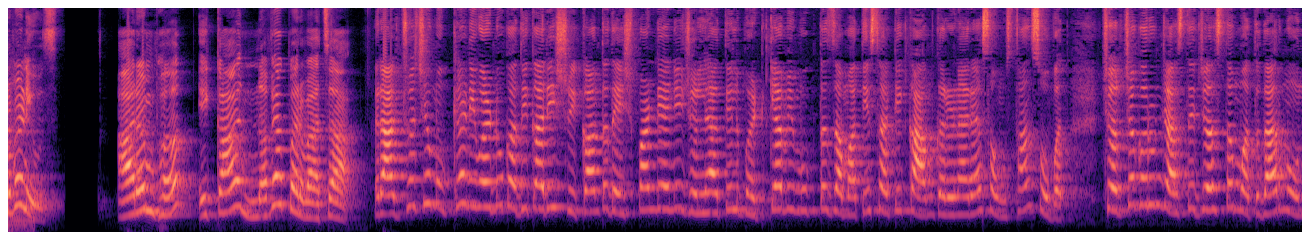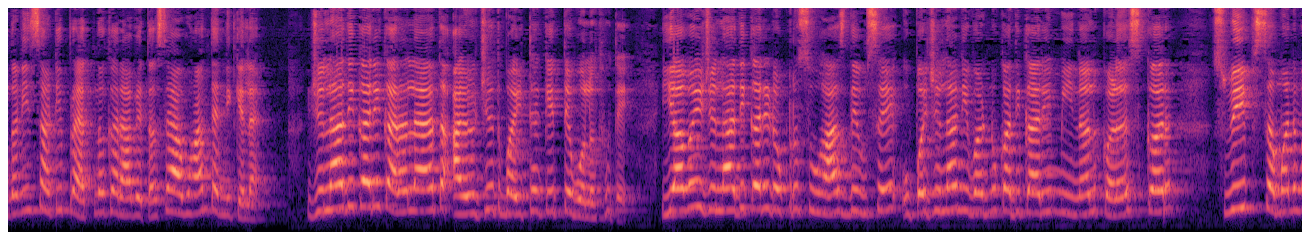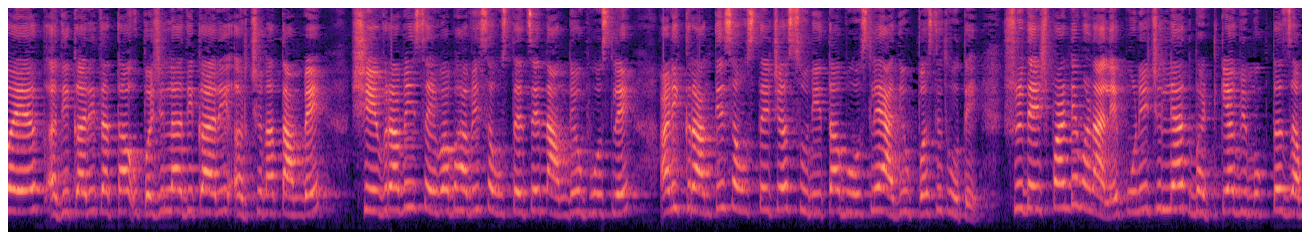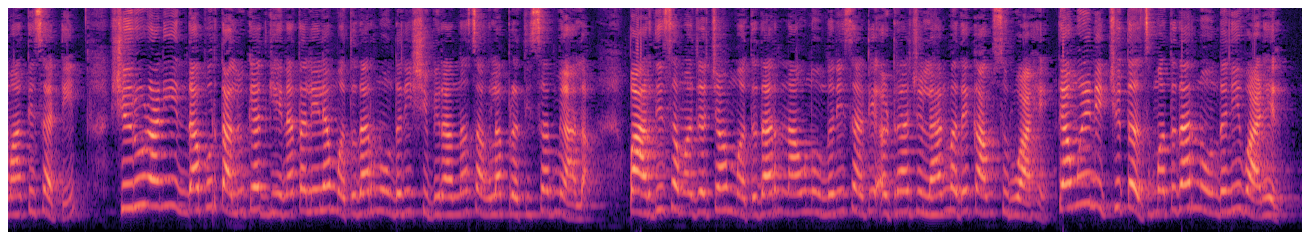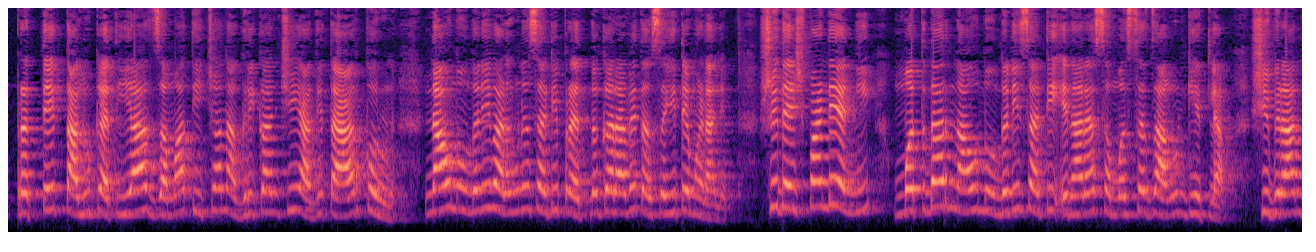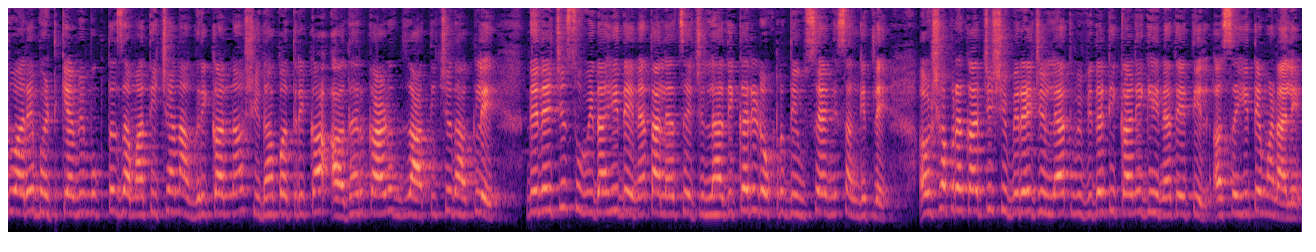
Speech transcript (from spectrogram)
पर्व न्यूज. आरंभ एका नव्या पर्वाचा. राज्याचे मुख्य निवडणूक अधिकारी श्रीकांत देशपांडे यांनी जिल्ह्यातील भटक्या विमुक्त जमातीसाठी काम करणाऱ्या संस्थांसोबत चर्चा करून जास्तीत जास्त मतदार नोंदणीसाठी प्रयत्न करावेत असे आवाहन त्यांनी केलंय. जिल्हाधिकारी कार्यालयात आयोजित बैठकीत ते बोलत होते. यावेळी जिल्हाधिकारी डॉक्टर सुहास दिवसे उपजिल्हा निवडणूक अधिकारी मिनल कळसकर स्वीप समन्वयक अधिकारी तथा उपजिल्हाधिकारी अर्चना तांबे शेवरावी सेवाभावी संस्थेचे नामदेव भोसले आणि क्रांती संस्थेच्या सुनीता भोसले आदी उपस्थित होते. श्री देशपांडे म्हणाले पुणे जिल्ह्यात भटक्या विमुक्त जमातीसाठी शिरूर आणि इंदापूर तालुक्यात घेण्यात आलेल्या मतदार नोंदणी शिबिरांना चांगला प्रतिसाद मिळाला. पारधी समाजाच्या मतदार नाव नोंदणीसाठी अठरा जिल्ह्यांमध्ये काम सुरू आहे. त्यामुळे निश्चितच मतदार नोंदणी वाढेल. प्रत्येक तालुक्यात या जमातीच्या नागरिकांची यादी तयार करून नाव नोंदणी वाढवण्यासाठी प्रयत्न करावेत असंही ते म्हणाले. श्री देशपांडे यांनी मतदार नाव नोंदणीसाठी येणाऱ्या समस्या जाणून घेतल्या. शिबिरांद्वारे भटक्या विमुक्त जमातीच्या नागरिकांना शिधापत्रिका आधार कार्ड जातीचे दाखले देण्याची सुविधाही देण्यात आल्याचे जिल्हाधिकारी डॉक्टर दिवसे यांनी सांगितले. अशा प्रकारची शिबिरे जिल्ह्यात विविध ठिकाणी घेण्यात येतील असंही ते म्हणाले.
